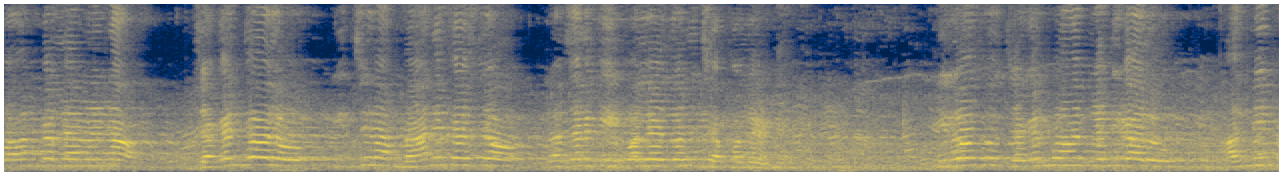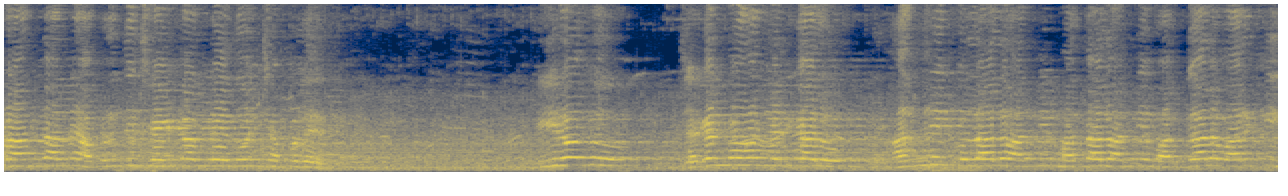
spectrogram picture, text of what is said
పవన్ కళ్యాణ్ అయినా జగన్ గారు ఇచ్చిన మేనిఫెస్టో ప్రజలకు ఇవ్వలేదు అని చెప్పలేడు ఈరోజు జగన్మోహన్ రెడ్డి గారు అన్ని ప్రాంతాలని అభివృద్ధి చేయటం లేదు అని చెప్పలేదు. ఈరోజు జగన్మోహన్ రెడ్డి గారు అన్ని కులాలు అన్ని మతాలు అన్ని వర్గాల వారికి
